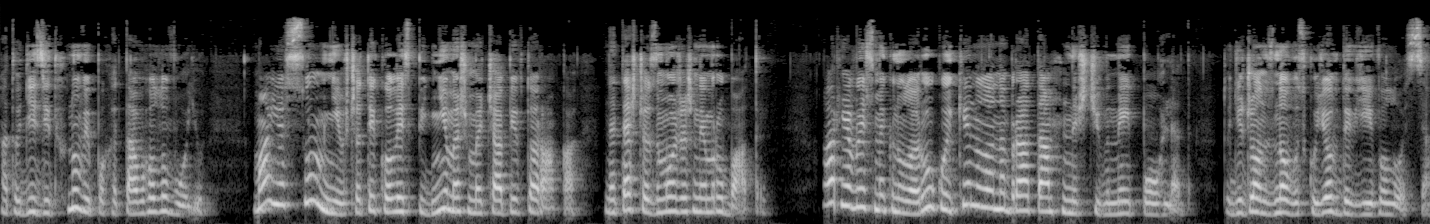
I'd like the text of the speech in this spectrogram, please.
а тоді зітхнув і похитав головою. Маю сумнів, що ти колись піднімеш меча півторака, не те, що зможеш ним рубати. Ар'я висмикнула руку і кинула на брата нищівний погляд. Тоді Джон знову скуйовдив їй волосся.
